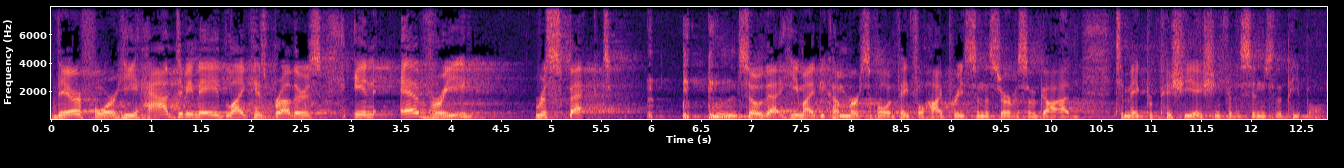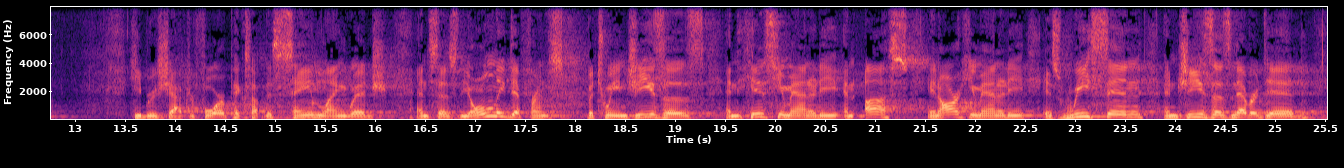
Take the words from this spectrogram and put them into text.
Therefore, he had to be made like his brothers in every respect, so that he might become merciful and faithful high priest in the service of God to make propitiation for the sins of the people. Hebrews chapter 4 picks up this same language and says the only difference between Jesus and his humanity and us in our humanity is we sin and Jesus never did.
